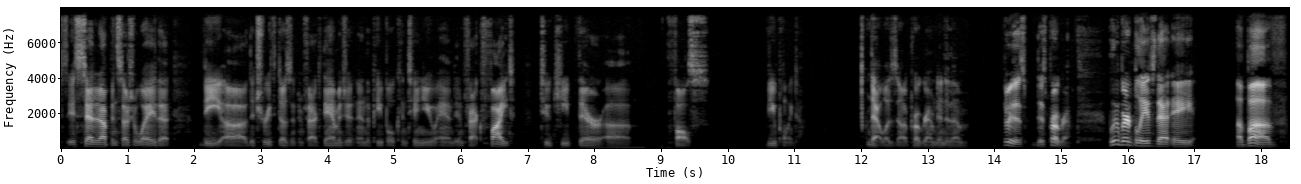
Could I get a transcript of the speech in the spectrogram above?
set it up in such a way that the uh, the truth doesn't in fact damage it, and the people continue and in fact fight to keep their uh, false viewpoint that was uh, programmed into them through this this program. Bluebird believes that a above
